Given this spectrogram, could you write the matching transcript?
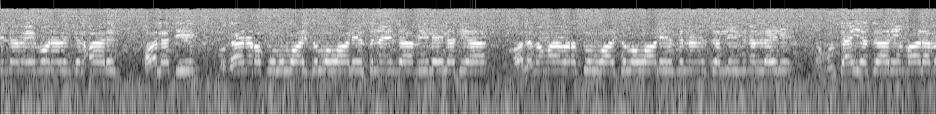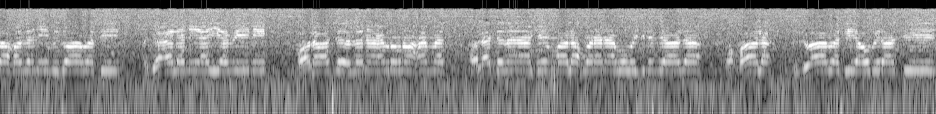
عند ميمونة بنت الحارث قالت وكان رسول الله صلى الله عليه وسلم عندها في ليلتها. قال فقام رسول الله صلى الله عليه وسلم يصلي من الليل؟ فقمت عن يساري؟ قال فأخذني بذهبتي فجعلني عن يميني. قال حدثنا عمرو بن محمد. قال حدثنا شيخ قال أخبرنا أبو بشر بهذا. وقال بذهبتي أو برأسي.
